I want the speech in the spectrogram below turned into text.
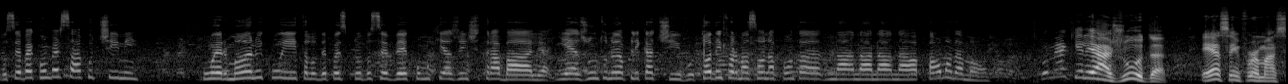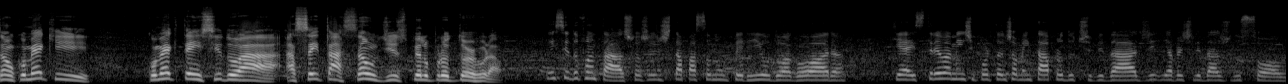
Você vai conversar com o time com o Hermano e com o Ítalo, depois para você ver como que a gente trabalha. E é junto no aplicativo, toda a informação na ponta, na, na, na, na palma da mão. Como é que ele ajuda essa informação? Como é que, como é que tem sido a aceitação disso pelo produtor rural? Tem sido fantástico. A gente está passando um período agora que é extremamente importante aumentar a produtividade e a fertilidade do solo.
